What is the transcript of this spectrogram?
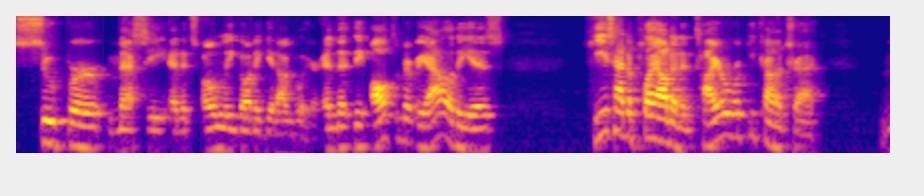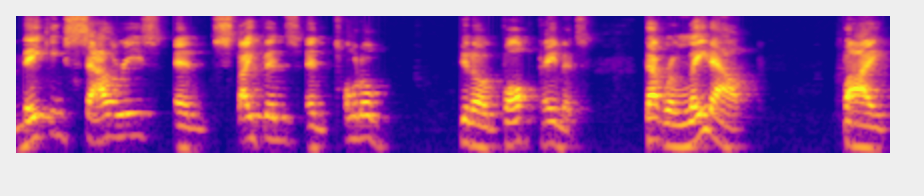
super messy and it's only going to get uglier. And the, the ultimate reality is he's had to play out an entire rookie contract, making salaries and stipends and total, you know, bulk payments that were laid out by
